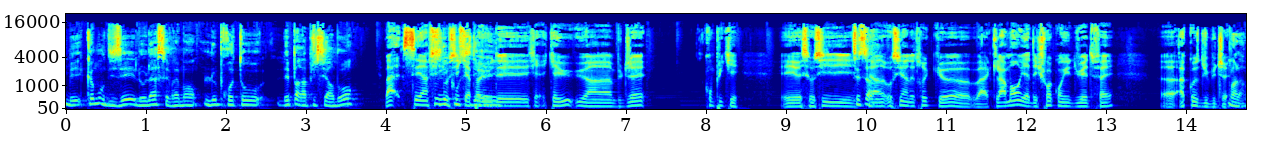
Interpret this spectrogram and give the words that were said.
mais comme on disait, Lola, c'est vraiment le proto, les parapluies Cherbourg. Bah, c'est un film Qui aussi qui a pas eu des, qui a eu un budget compliqué. Et c'est aussi, C'est un- aussi un des trucs que, euh, bah, clairement, il y a des choix qui ont dû être faits euh, à cause du budget. Voilà.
